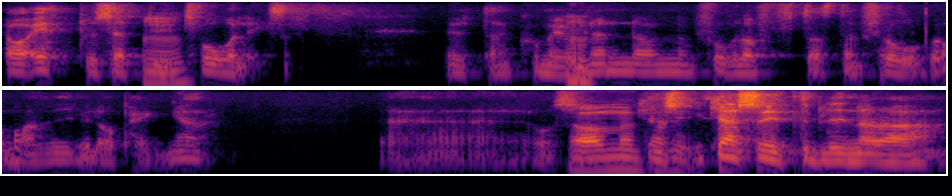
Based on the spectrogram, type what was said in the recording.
Ja, ett plus ett blir Mm. två liksom. Utan kommunen, de får väl oftast en fråga om att vi vill ha pengar. Eh, och så Ja, kanske, kanske det inte blir några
